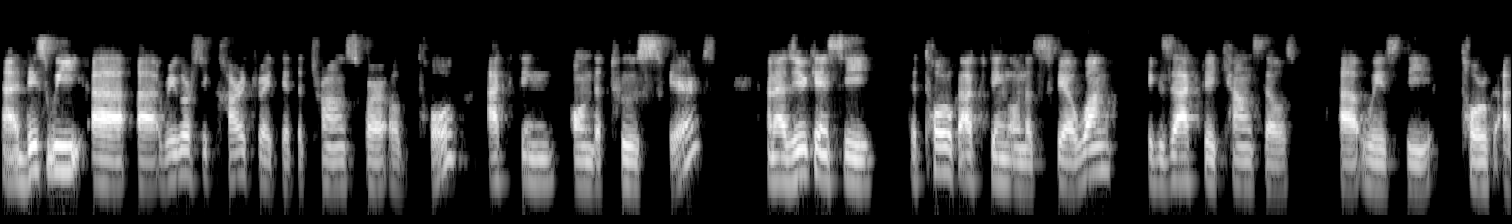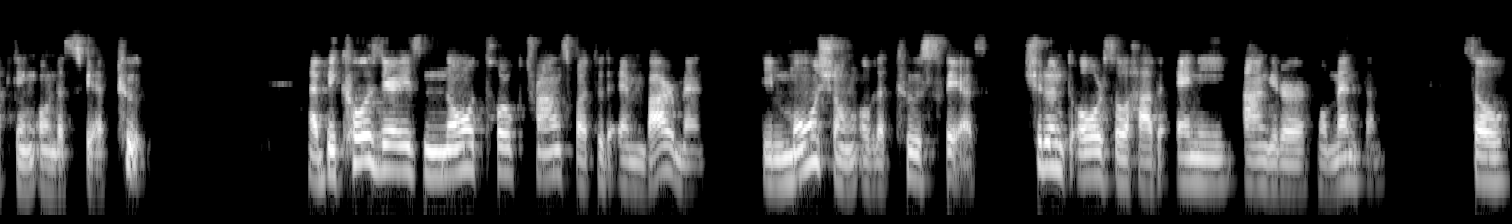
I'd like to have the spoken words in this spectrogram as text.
Uh, this we uh, uh, rigorously calculated the transfer of torque acting on the two spheres. And as you can see, the torque acting on the sphere one exactly cancels uh, with the torque acting on the sphere two. Uh, because there is no torque transfer to the environment, the motion of the two spheres shouldn't also have any angular momentum. So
